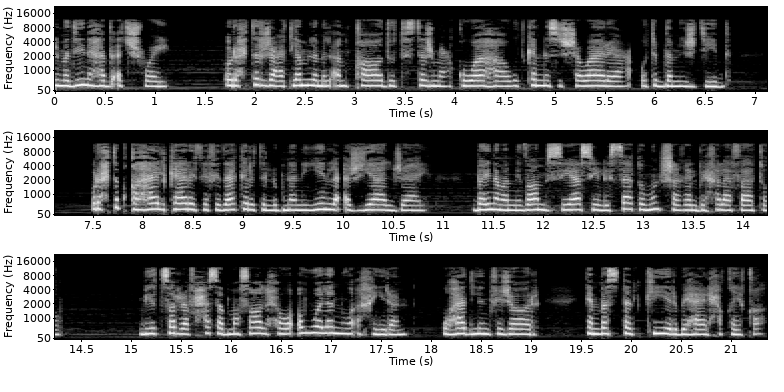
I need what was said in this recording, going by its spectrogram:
المدينة هدأت شوي ورح ترجع تلملم الأنقاض وتستجمع قواها وتكنس الشوارع وتبدأ من جديد. ورح تبقى هاي الكارثة في ذاكرة اللبنانيين لأجيال جاي بينما النظام السياسي لساته منشغل بخلافاته. بيتصرف حسب مصالحه أولا وأخيرا وهذا الانفجار كان بس تذكير بهاي الحقيقة.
